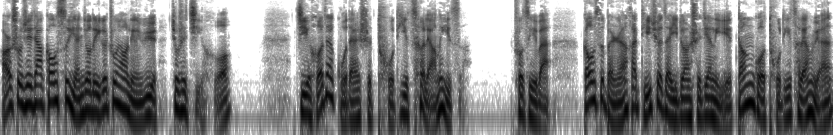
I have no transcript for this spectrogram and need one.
而数学家高斯研究的一个重要领域就是几何，几何在古代是土地测量的意思。除此以外，高斯本人还的确在一段时间里当过土地测量员。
